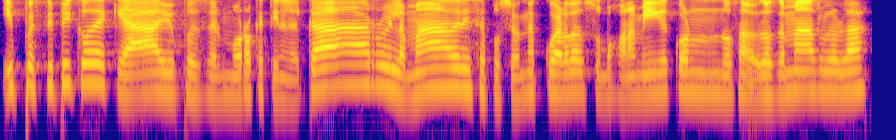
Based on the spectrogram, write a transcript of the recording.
Y pues típico de que hay, pues el morro que tiene el carro y la madre, y se pusieron de acuerdo su mejor amiga con los, los demás, bla, bla.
